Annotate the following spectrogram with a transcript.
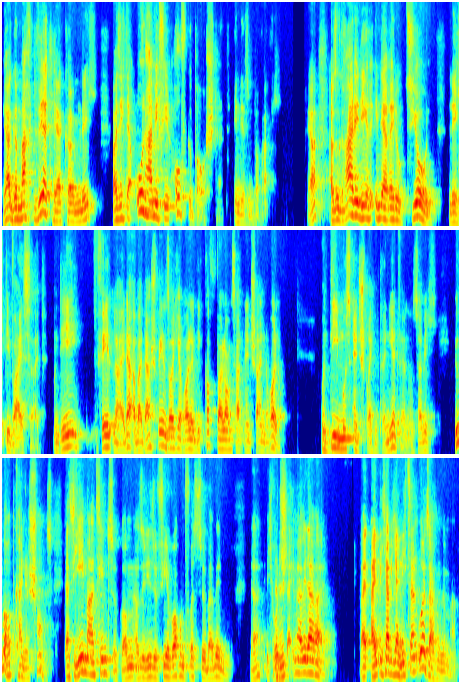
ja, gemacht wird herkömmlich weil sich da unheimlich viel aufgebauscht hat in diesem Bereich. Ja, also gerade die, in der Reduktion liegt die Weisheit. Und die fehlt leider, aber da spielen solche Rollen, die Kopfbalance hat eine entscheidende Rolle. Und die muss entsprechend trainiert werden, sonst habe ich überhaupt keine Chance, das jemals hinzukommen, also diese vier Wochen Frist zu überwinden. Ja, ich rutsche mhm. da immer wieder rein. Weil eigentlich habe ich ja nichts an Ursachen gemacht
